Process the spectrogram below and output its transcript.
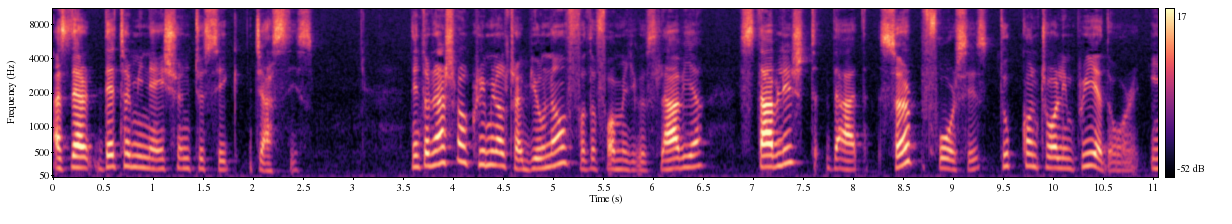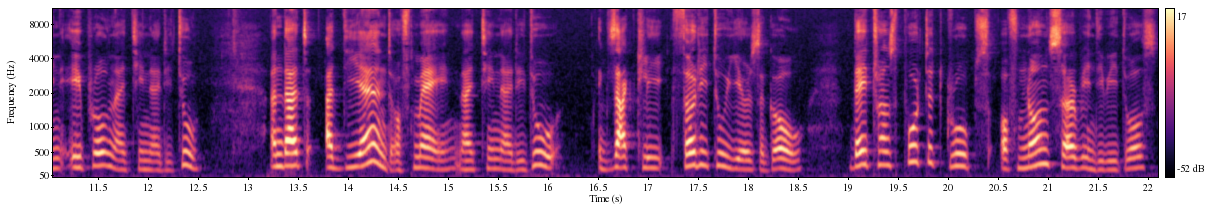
as their determination to seek justice. The International Criminal Tribunal for the former Yugoslavia established that Serb forces took control in Prijedor in April 1992, and that at the end of May 1992, exactly 32 years ago, they transported groups of non-Serb individuals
